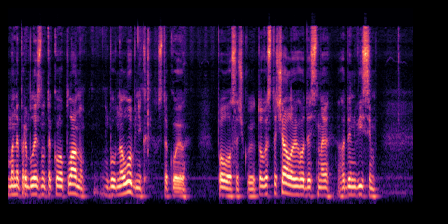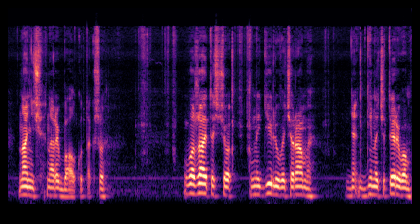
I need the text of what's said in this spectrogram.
в мене приблизно такого плану був налобник з такою полосочкою, то вистачало його десь на годин 8 на ніч на рибалку. Так що вважайте, що в неділю вечорами дні на 4 вам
